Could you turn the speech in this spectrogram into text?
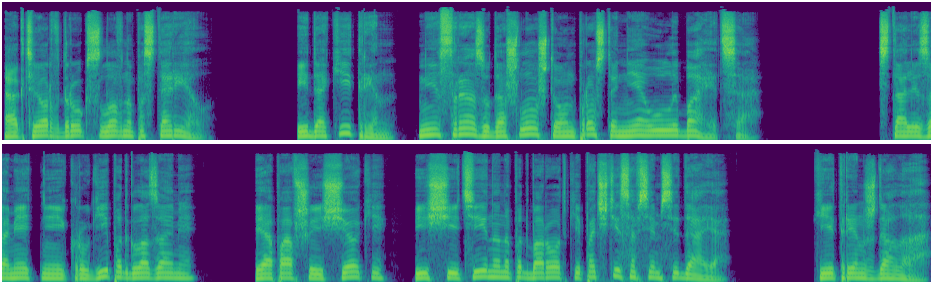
Актер вдруг словно постарел. И до Китрин не сразу дошло, что он просто не улыбается. Стали заметнее круги под глазами, и опавшие щеки, и щетина на подбородке, почти совсем седая. Китрин ждала.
